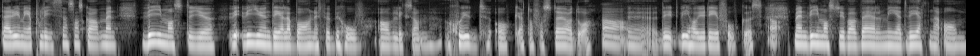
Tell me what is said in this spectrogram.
där är ju mer polisen som ska, men vi måste ju, vi, vi är ju en del av barnet för behov av liksom skydd och att de får stöd då. Ja. Eh, det, vi har ju det i fokus. Ja. Men vi måste ju vara väl medvetna om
